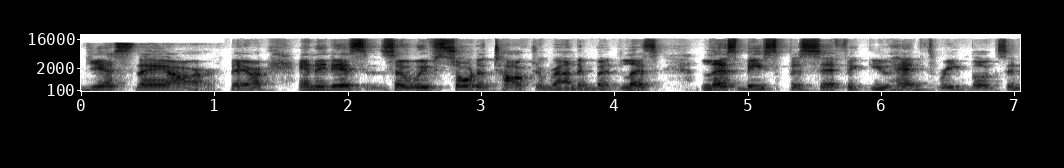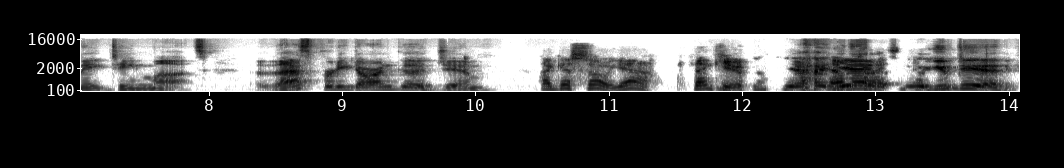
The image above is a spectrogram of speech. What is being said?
Yes, they are. They are. And it is so we've sort of talked around it, but let's let's be specific. You had 3 books in 18 months. That's pretty darn good, Jim. I guess so. Yeah. Thank you. Yeah, yeah, you did.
